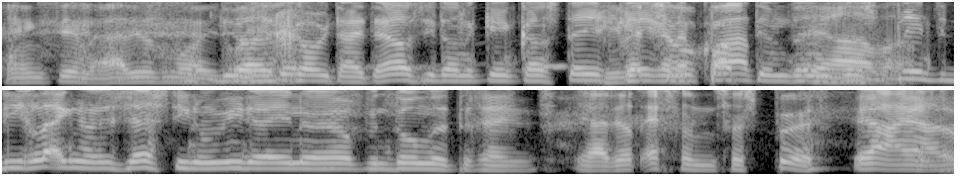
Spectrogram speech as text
Henk Timmer, ja, die was mooi. Die was een grootheid, hè? Als hij dan een keer kan Die tegenkrijgen werd en zo dan pakt hem, dan, Ja, dan sprinten die gelijk naar de 16 om iedereen eh, op een donder te geven. Ja, die had echt zo'n zo'n spurt. Ja, ja,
